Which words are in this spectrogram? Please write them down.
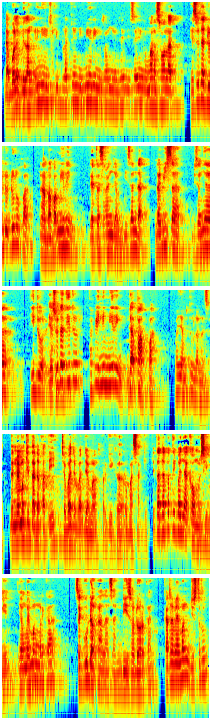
Tidak boleh bilang ini kiblatnya ini miring soalnya jadi saya nggak malas sholat. Ya sudah duduk dulu pak. Nah bapak miring di atas ranjang bisa ndak? Nggak bisa. Bisanya tidur. Ya sudah tidur. Tapi ini miring. Nggak apa-apa. Banyak betul lah Dan memang kita dapati, coba-coba jamaah pergi ke rumah sakit. Kita dapati banyak kaum muslimin yang memang mereka segudang alasan disodorkan karena memang justru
